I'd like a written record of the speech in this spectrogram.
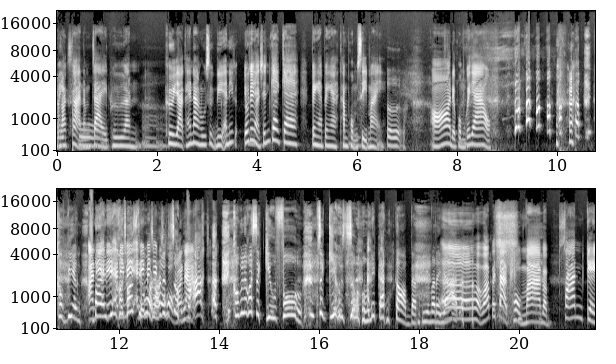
ไม่รักษาน้ำใจพูดเพื่อนเออคืออยากให้นางรู้สึกดี อันนี้ยกตัวอย่างเช่นแกแกเป็นไงเป็นไงทำผมสีใหม่ เอออ๋อ เดี๋ยวผมก็ยาวเขาเบี่ยงอันนี้อันนี้ใบอันนี้ไม่อันนี้ไม่ใช่โกหกแล้วนะเขาเรียกว่า skillful skill สูงในการตอบแบบมีมารยาทเออแบบว่าไปตัดผมมาแบบ สั้นเก๋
